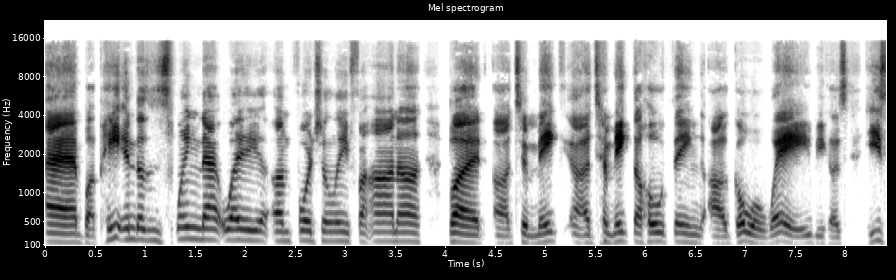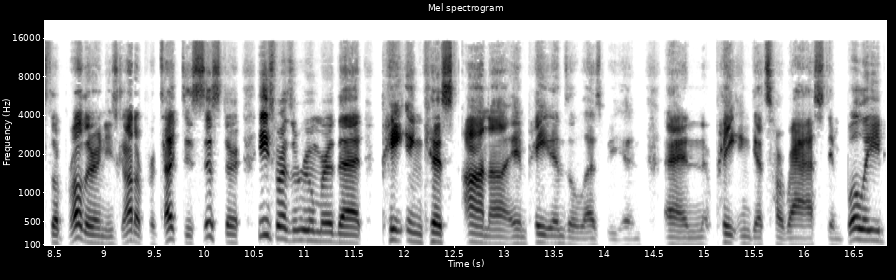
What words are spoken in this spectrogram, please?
And but Peyton doesn't swing that way, unfortunately for Anna. But uh, to make uh, to make the whole thing uh, go away because he's the brother and he's got to protect his sister, he spreads a rumor that Peyton kissed Anna and Peyton's a lesbian, and Peyton gets harassed and bullied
